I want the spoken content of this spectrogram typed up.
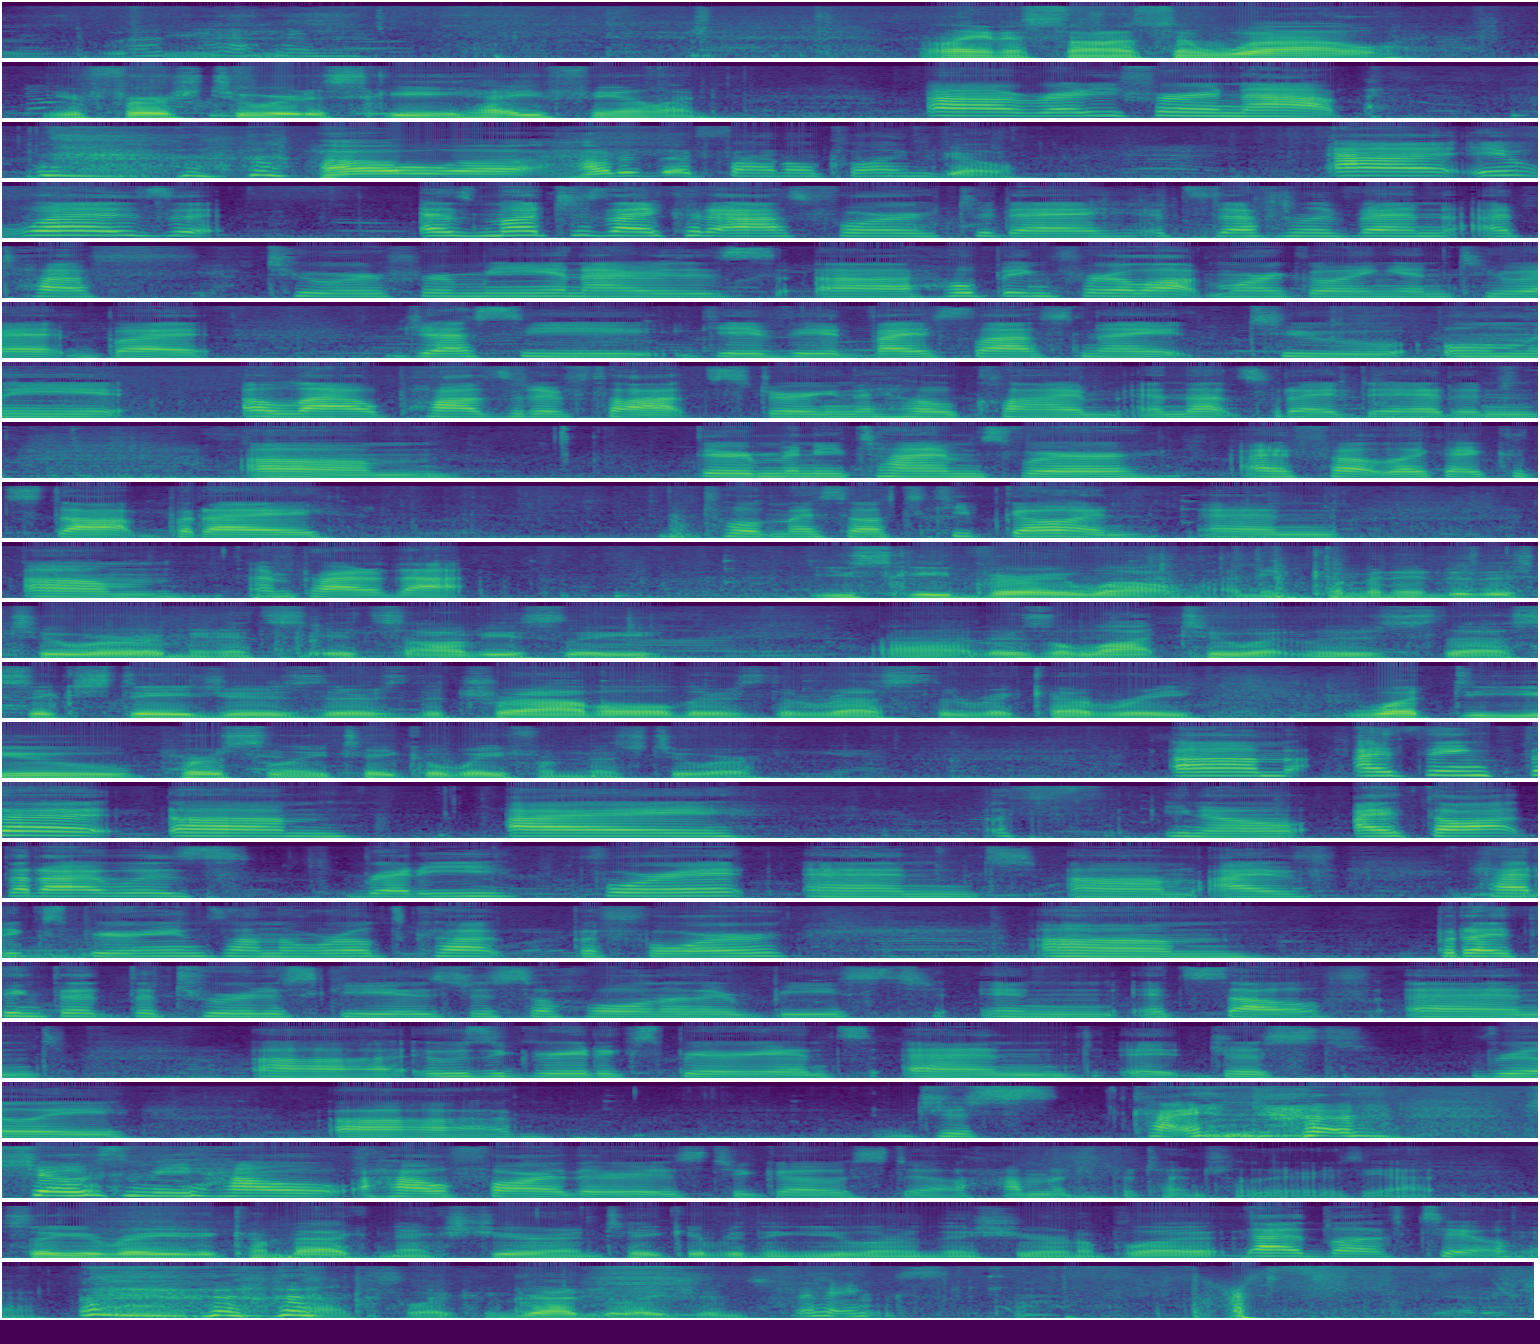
Okay. Alayna Sonnesyn, wow, your first tour to ski. How you feeling? Uh, ready for a nap. How uh, how did that final climb go? Uh, it was as much as I could ask for today. It's definitely been a tough tour for me, and I was uh, hoping for a lot more going into it. But Jessie gave the advice last night to only allow positive thoughts during the hill climb, and that's what I did. And um, there are many times where I felt like I could stop, but I told myself to keep going, and um, I'm proud of that. You skied very well. I mean, coming into this tour, I mean, it's it's obviously uh, there's a lot to it. There's the six stages. There's the travel. There's the rest, the recovery. What do you personally take away from this tour? Um, I think that um, I, you know, I thought that I was ready for it, and um, I've had experience on the World Cup before. Um, but I think that the Tour de Ski is just a whole other beast in itself, and uh, it was a great experience, and it just really, uh, just kind of shows me how how far there is to go still, how much potential there is yet. So you're ready to come back next year and take everything you learned this year and apply it? I'd love to. Yeah. Excellent. Congratulations. Thanks. Eric.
